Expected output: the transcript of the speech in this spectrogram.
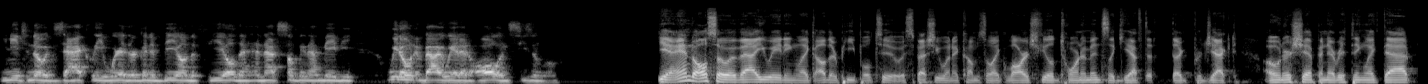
you need to know exactly where they're going to be on the field and that's something that maybe we don't evaluate at all in season long. Yeah and also evaluating like other people too especially when it comes to like large field tournaments like you have to like project ownership and everything like that.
